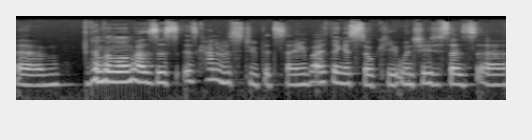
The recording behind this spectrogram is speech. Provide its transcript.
Um, and my mom has this, it's kind of a stupid saying, but I think it's so cute when she says, uh,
